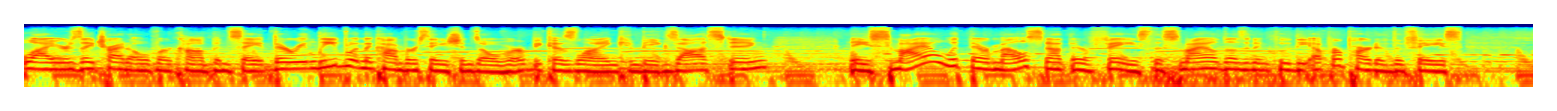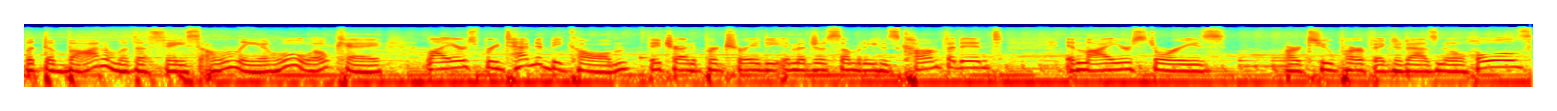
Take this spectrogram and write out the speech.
liars, they try to overcompensate. They're relieved when the conversation's over because lying can be exhausting. They smile with their mouth, not their face. The smile doesn't include the upper part of the face, but the bottom of the face only. Oh, okay. Liars pretend to be calm. They try to portray the image of somebody who's confident. And liar stories are too perfect. It has no holes,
